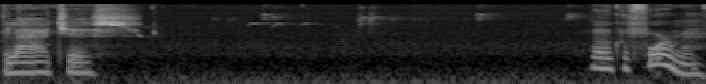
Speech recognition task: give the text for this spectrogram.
blaadjes? Welke vormen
